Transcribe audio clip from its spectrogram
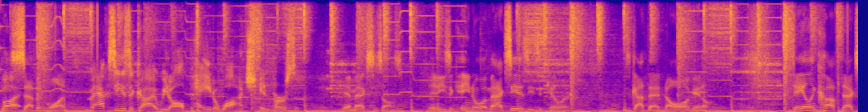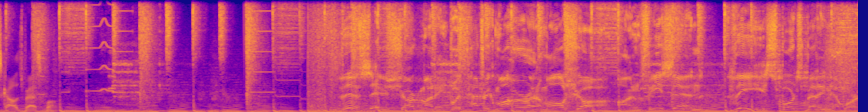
But He's 7 1. Maxey is a guy we'd all pay to watch in person. Yeah, Maxey's awesome. And he's a, you know what Maxi is? He's a killer. He's got that dog in him. Dalen Cuff next college basketball. This is Sharp Money with Patrick Meagher and Amal Shah on VSIN, the Sports Betting Network.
